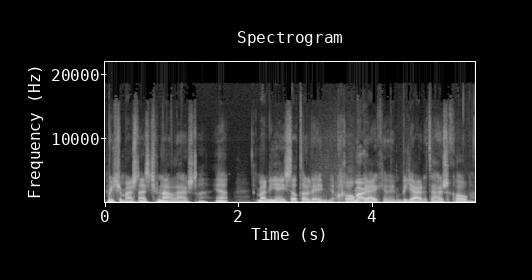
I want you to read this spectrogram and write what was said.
Moet je maar eens naar het journaal luisteren. Ja. Maar niet eens dat alleen. Gewoon Maar- kijken en bejaardentehuis komen.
